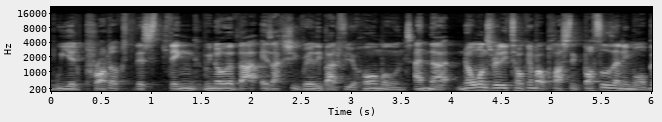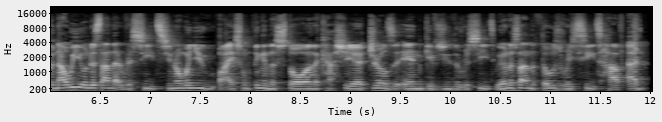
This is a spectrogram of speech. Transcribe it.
weird product, this thing, we know that that is actually really bad for your hormones and that no one's really talking about plastic bottles anymore. But now we understand that receipts, you know, when you buy something in the store and the cashier drills it in, gives you the receipt, we understand that those receipts have an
